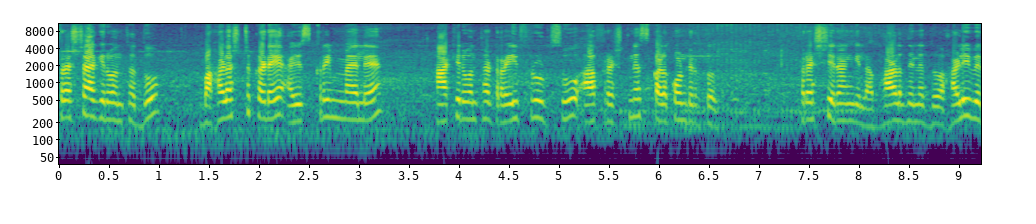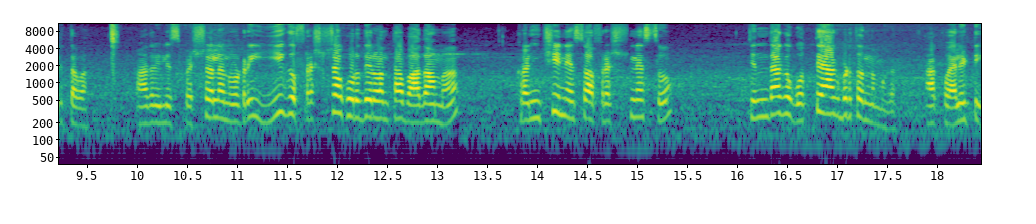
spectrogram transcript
ಫ್ರೆಶ್ ಆಗಿರುವಂಥದ್ದು. ಬಹಳಷ್ಟು ಕಡೆ ಐಸ್ ಕ್ರೀಮ್ ಮೇಲೆ ಹಾಕಿರುವಂಥ ಡ್ರೈ ಫ್ರೂಟ್ಸು ಆ ಫ್ರೆಶ್ನೆಸ್ ಕಳ್ಕೊಂಡಿರ್ತದೆ. ಫ್ರೆಶ್ ಇರೋಂಗಿಲ್ಲ. ಭಾಳ ದಿನದ್ದು ಹಳಿವಿರ್ತಾವೆ ಆದರೆ ಇಲ್ಲಿ ಸ್ಪೆಷಲ್ ನೋಡ್ರಿ, ಈಗ ಫ್ರೆಶ್ಶಾಗಿ ಹುರಿದಿರುವಂಥ ಬಾದಾಮ ಕ್ರಂಚಿನೆಸ್ಸು ಆ ಫ್ರೆಶ್ನೆಸ್ಸು ತಿಂದಾಗ ಗೊತ್ತೇ ಆಗ್ಬಿಡ್ತದೆ ನಮಗೆ, ಆ ಕ್ವಾಲಿಟಿ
